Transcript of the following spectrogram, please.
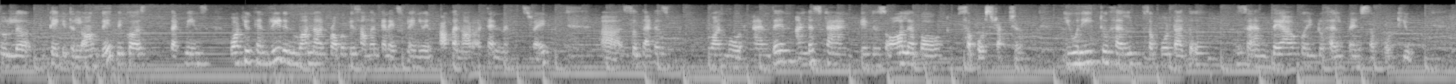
to learn to take it a long way because that means what you can read in one hour probably someone can explain you in half an hour or 10 minutes right uh, so that is one more and then understand it is all about support structure you need to help support others and they are going to help and support you.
